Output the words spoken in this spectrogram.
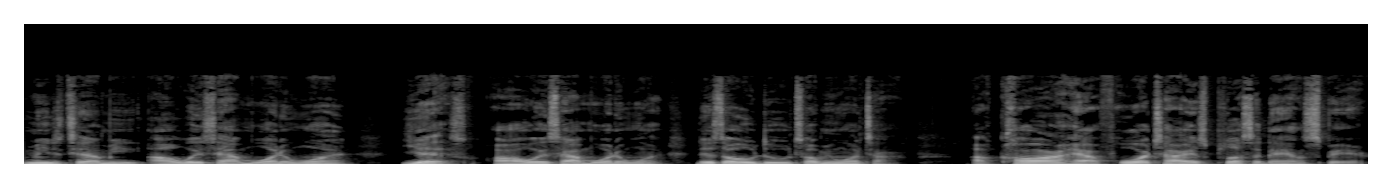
mean to tell me always have more than one? Yes, always have more than one. This old dude told me one time, a car have four tires plus a damn spare.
